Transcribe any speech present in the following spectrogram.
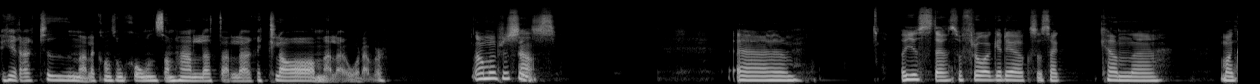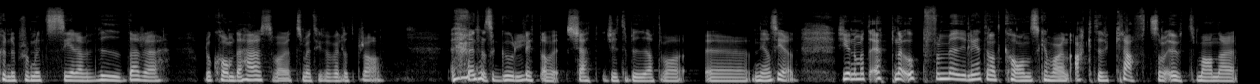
hierarkin eller konsumtionssamhället eller reklam eller whatever. Ja, men precis. Eh, och just det, så frågade jag också så här, kan uh, man kunde problematisera vidare. Då kom det här svaret som jag tyckte var väldigt bra. det var så gulligt av ChatGTP att vara eh, nyanserad. Genom att öppna upp för möjligheten att konst kan vara en aktiv kraft som utmanar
